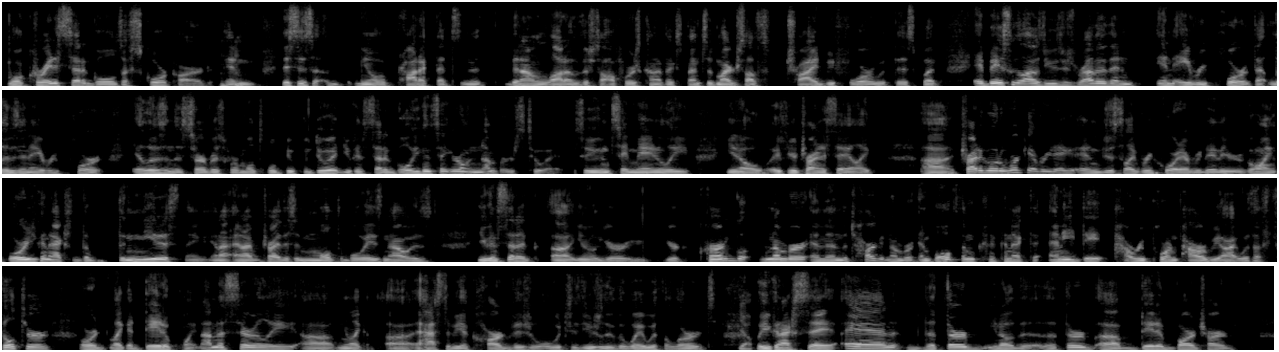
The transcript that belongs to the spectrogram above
well create a set of goals a scorecard Mhm. and this is a, you know a product that's been on a lot of other software is kind of expensive. Microsoft's tried before with this but it basically allows users rather than in a report that lives in a report it lives in the service where multiple people can do it. You can set a goal you can set your own numbers to it. So you can say manually you know if you're trying to say like uh, try to go to work every day and just like record every day that you're going or you can actually the, the neatest thing and, I, and i've tried this in multiple ways now is you can set a uh, you know your your current number and then the target number and both of them can connect to any date power report in power bi with a filter or like a data point not necessarily uh, you know like uh, it has to be a card visual which is usually the way with alerts Yeah. but you can actually say and the third you know the, the third uh, data bar chart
